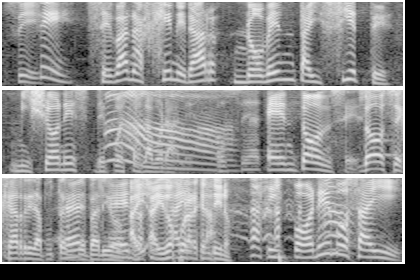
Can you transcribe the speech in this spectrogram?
Sí. Sí. se van a generar 97 millones de puestos Ah. laborales. O sea que- Entonces, 12, Harry, la puta que eh, te parió. eh, Hay- hay dos por está. argentino. Si ponemos ahí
